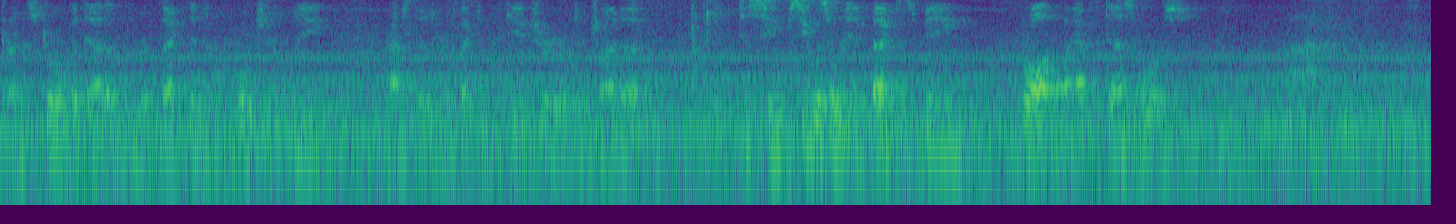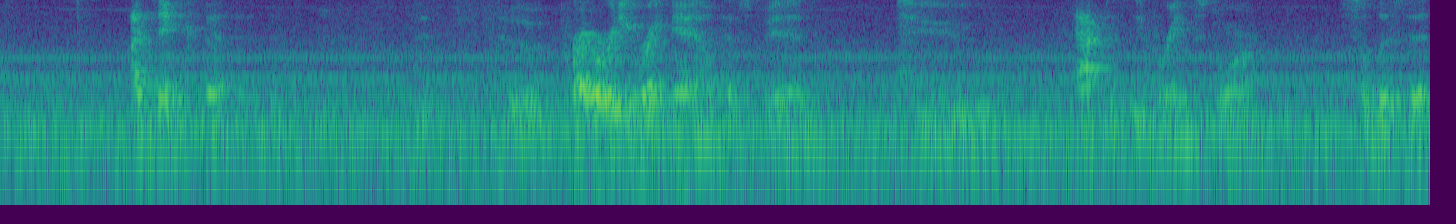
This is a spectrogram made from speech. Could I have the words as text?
kind of historical data that are affected, and unfortunately, perhaps those are affected in the future, to try to, to see, see what sort of impact is being brought by having the task force? I think the priority right now has been to actively brainstorm, solicit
